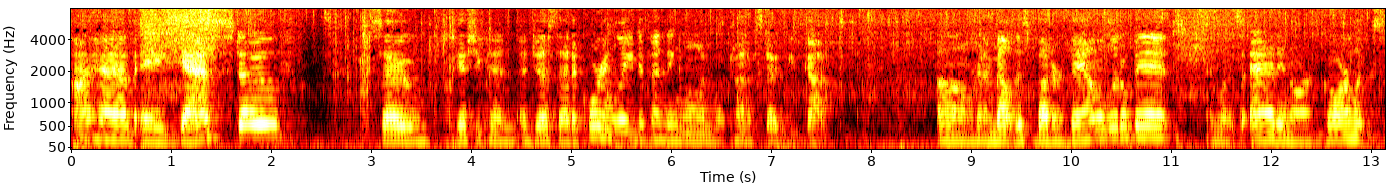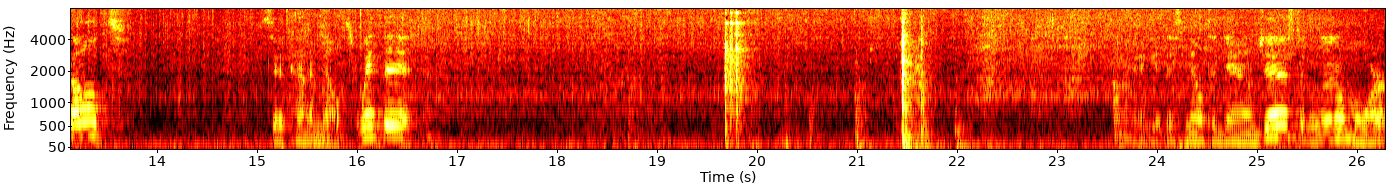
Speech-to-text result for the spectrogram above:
I have a gas stove, so I guess you can adjust that accordingly depending on what kind of stove you've got. Um, we're gonna melt this butter down a little bit. And let's add in our garlic salt so it kind of melts with it. I'm gonna get this melted down just a little more.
